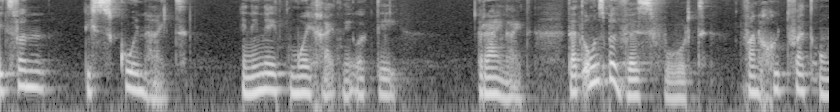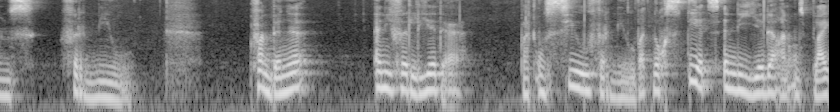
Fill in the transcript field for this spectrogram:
iets van die skoonheid en nie net mooiheid nie, ook die reinheid, dat ons bewus word van goed wat ons verniel. Van dinge in die verlede wat ons siel verniel, wat nog steeds in die hede aan ons bly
